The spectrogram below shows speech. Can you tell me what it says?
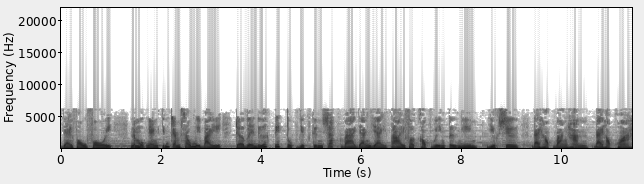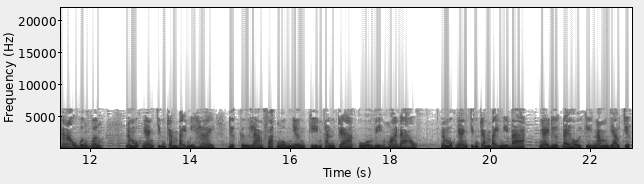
giải phẫu phổi. Năm 1967, trở về nước tiếp tục dịch kinh sách và giảng dạy tại Phật học viện Từ Nghiêm, Dược sư, Đại học Vạn Hạnh, Đại học Hòa Hảo, vân vân năm 1972 được cử làm phát ngôn nhân kim thanh tra của Viện Hóa Đạo. Năm 1973, Ngài được Đại hội kỳ năm giao chức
